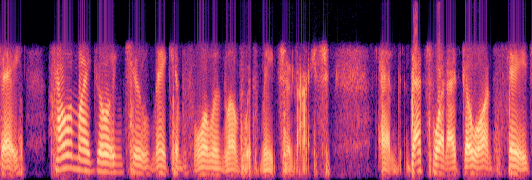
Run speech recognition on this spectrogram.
say, How am I going to make him fall in love with me tonight? And that's what I'd go on stage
